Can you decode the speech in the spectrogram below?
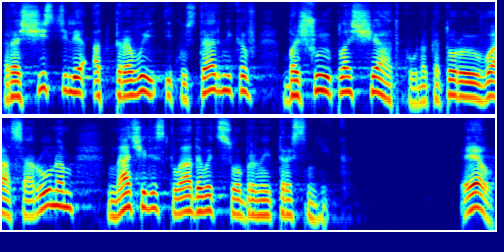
расчистили от травы и кустарников большую площадку, на которую Ва с Аруном начали складывать собранный тростник. «Эл,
